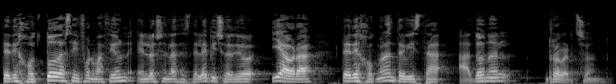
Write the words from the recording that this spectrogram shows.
te dejo toda esta información en los enlaces del episodio y ahora te dejo con la entrevista a Donald Robertson.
